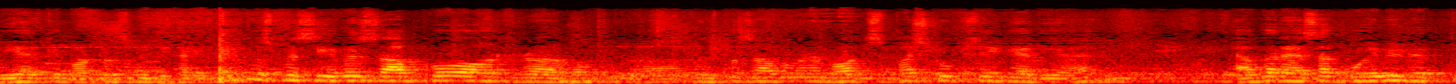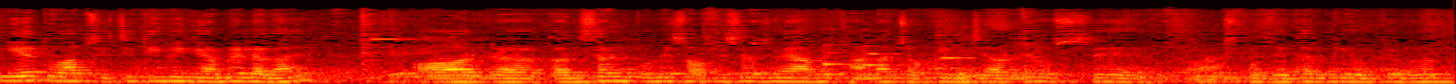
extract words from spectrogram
बियर के बॉटल्स भी दिखाई दी तो उसमें सीएमएस साहब को और प्रिंसिपल साहब को मैंने बहुत स्पष्ट रूप से कह दिया है, अगर ऐसा कोई भी व्यक्ति है तो आप सीसीटीवी कैमरे लगाएँ और कंसर्न पुलिस ऑफिसर जो यहाँ पे थाना चौकी इंचार्ज है, उससे उसको देकर के उनके विरुद्ध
